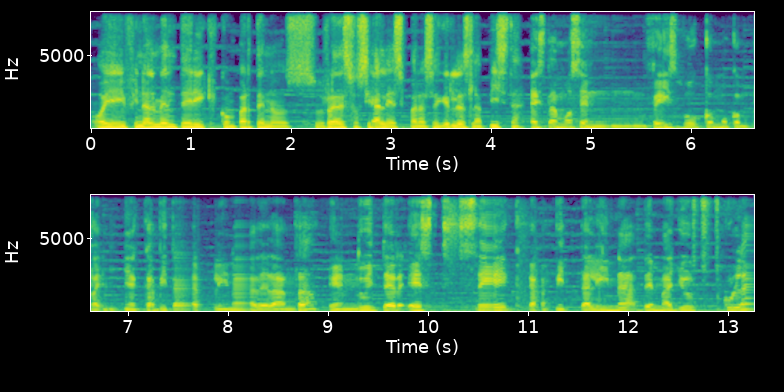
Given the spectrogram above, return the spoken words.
Oye, y finalmente, Eric, compártenos sus redes sociales para seguirles la pista. Estamos en Facebook como Compañía Capitalina de Danza. En Twitter es C Capitalina de mayúscula.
